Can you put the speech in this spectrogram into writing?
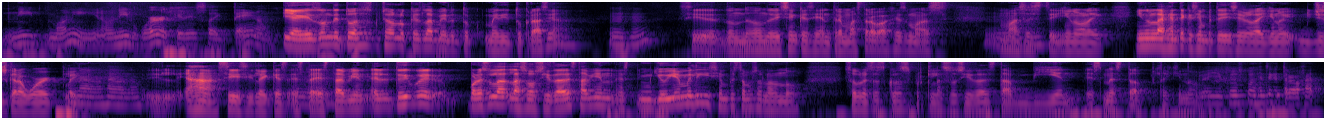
need money, you know, need work, and it's like, damn. y ahí es donde tú has escuchado lo que es la merito- meritocracia. Ujú. Sí, de- donde, donde dicen que si entre más trabajes, más, más este, you know, like, you know, la gente que siempre te dice, like, you know, you just gotta work, like, no, no. Ajá, sí, sí, like, es- está, está bien. El- te digo que por eso la, la sociedad está bien. Yo y Emily siempre estamos hablando sobre estas cosas porque la sociedad está bien, es messed up, like, you know. Yo conozco gente que trabaja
